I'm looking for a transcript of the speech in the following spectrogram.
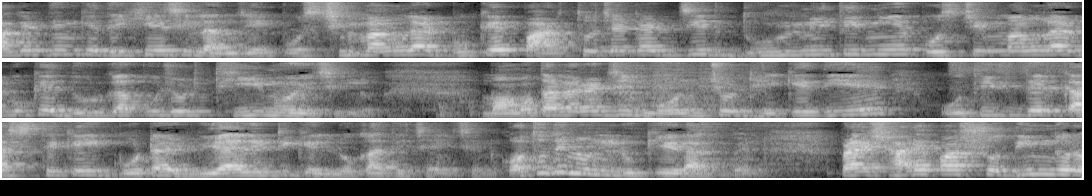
আগের দিনকে দেখিয়েছিলাম যে পশ্চিমবাংলার বুকে পার্থ চ্যাটার্জির দুর্নীতি নিয়ে পশ্চিমবাংলার বুকে দুর্গাপুজোর থিম হয়েছিল। মমতা ব্যানার্জি মঞ্চ ঢেকে দিয়ে অতিথিদের কাছ থেকেই গোটা রিয়ালিটিকে লোকাতে চাইছেন। কতদিন উনি লুকিয়ে রাখবেন? প্রায় সাড়ে পাঁচশো দিন ধরে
